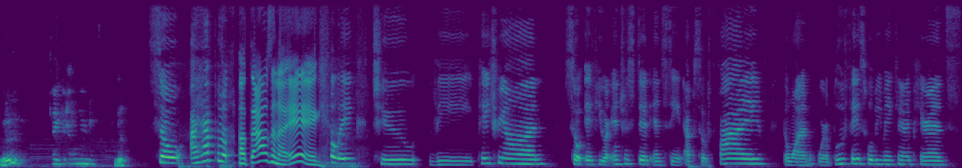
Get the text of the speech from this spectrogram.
What? Take it or leave it. What? So I have put up A thousand an egg. a link to the Patreon. So if you are interested in seeing episode five, the one where Blueface will be making an appearance,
